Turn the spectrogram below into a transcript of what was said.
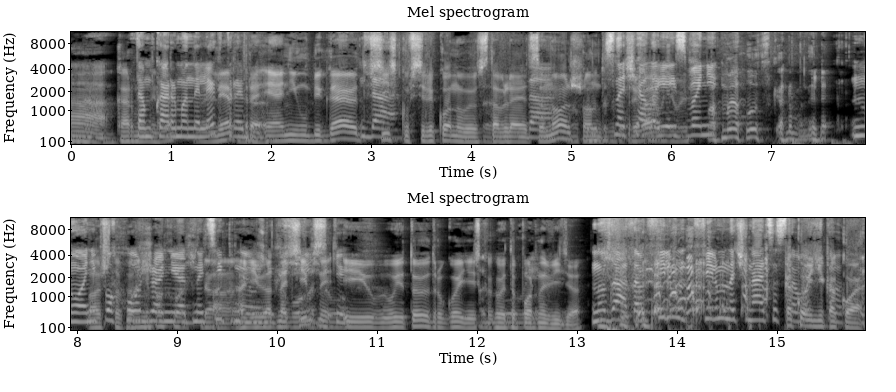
А, Да. Кармен Там Кармен Электро. и они убегают, в Да. сиску в силиконовую вставляется Да. нож, он Сначала ей звонит. Электро. Но они А что, похожи, они они похожи, да. однотипные. Они у них однотипны, сиськи. и у и той, и у другой есть какое-то порно-видео. Ну да, там фильм, фильм начинается с того, что Какое-никакое.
